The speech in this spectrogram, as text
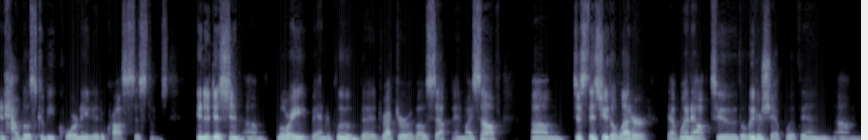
and how those could be coordinated across systems. In addition, um, Laurie Vanderploeg, the director of OSEP, and myself um, just issued a letter that went out to the leadership within um,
